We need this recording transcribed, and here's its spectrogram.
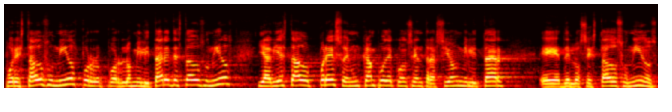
por Estados Unidos, por, los militares de Estados Unidos, y había estado preso en un campo de concentración militar eh, de los Estados Unidos.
